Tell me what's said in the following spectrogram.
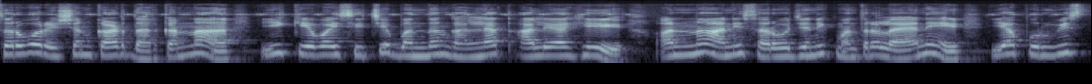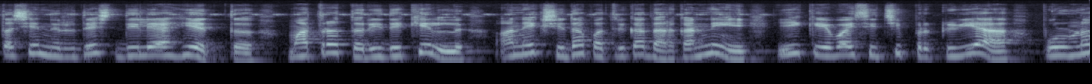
सर्व रेशन कार्ड धारकांना ई के वाय सीचे बंधन घालण्यात आले आहे. अन्न आणि सार्वजनिक मंत्रालयाने यापूर्वीच तसे निर्देश दिले आहेत. मात्र तरी देखील अनेक शिधापत्रिका धारकांनी ई के वाय सीची प्रक्रिया पूर्ण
